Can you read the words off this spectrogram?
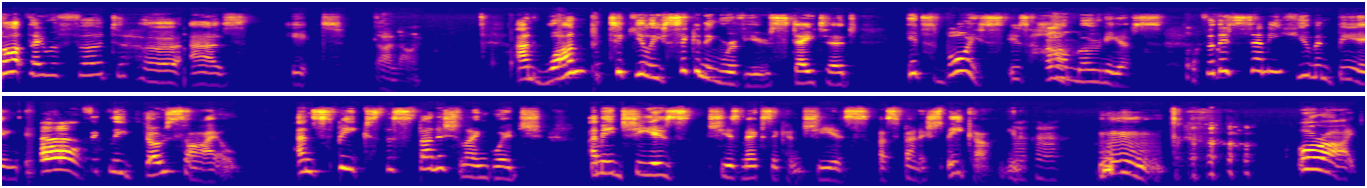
but they referred to her as it. I know. And one particularly sickening review stated, its voice is Oh. For this semi human being is Oh, perfectly docile and speaks the Spanish language. I mean, she is she is Mexican. She is a Spanish speaker. You know. Mhm. Mm. All right.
